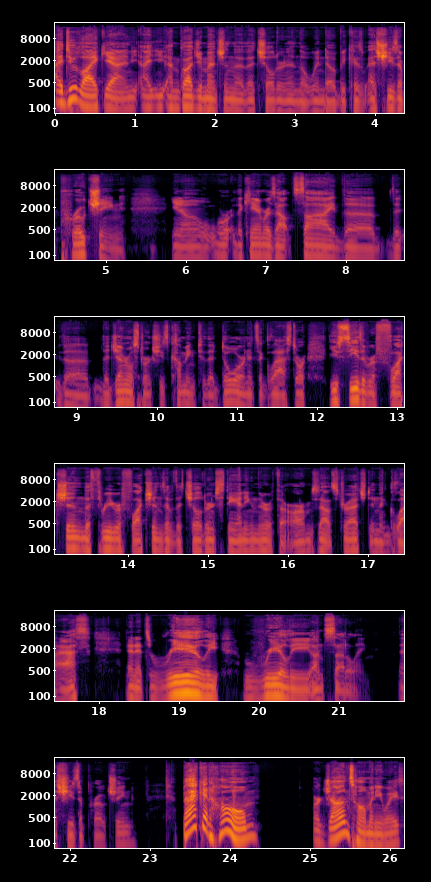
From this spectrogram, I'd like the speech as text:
I do like, yeah, and I, I'm glad you mentioned the the children in the window because as she's approaching, you know the camera's outside the, the the the general store and she's coming to the door and it's a glass door. You see the reflection the three reflections of the children standing there with their arms outstretched in the glass and it's really really unsettling as she's approaching. Back at home or john's home anyways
